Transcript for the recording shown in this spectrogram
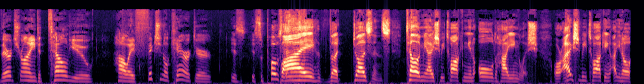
they're trying to tell you how a fictional character is is supposed to. by the dozens telling me I should be talking in old high English or I should be talking you know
